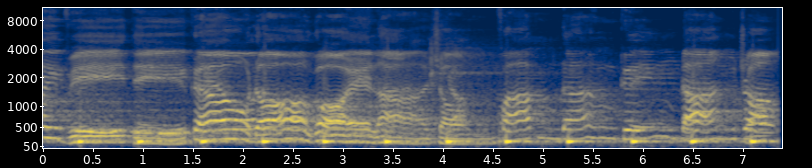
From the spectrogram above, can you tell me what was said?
mãi vì tỳ kheo đó gọi là trọng pháp đáng kính đáng trọng.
